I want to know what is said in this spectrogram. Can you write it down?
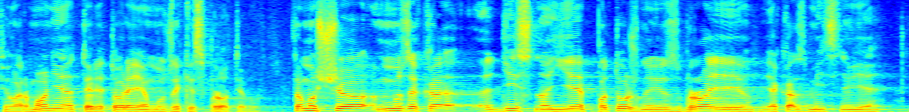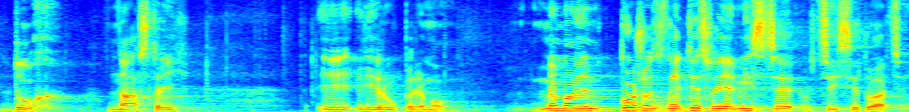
Філармонія Територія музики спротиву. Тому що музика дійсно є потужною зброєю, яка зміцнює дух, настрій і віру в перемогу. Ми маємо кожен знайти своє місце в цій ситуації.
